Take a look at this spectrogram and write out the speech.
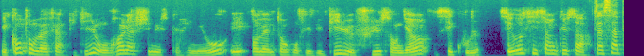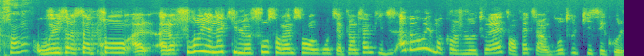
Et quand on va faire pipi, on relâche ses muscles périnéaux et en même temps qu'on fait pipi, le flux sanguin s'écoule. C'est aussi simple que ça. Ça s'apprend? Oui, ça s'apprend. Alors souvent, il y en a qui le font sans même s'en rendre compte. Il y a plein de femmes qui disent Ah bah oui, moi quand je vais aux toilettes, en fait, il y a un gros truc qui s'écoule.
